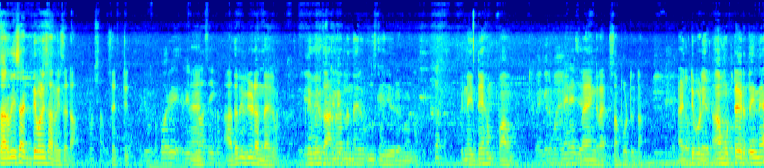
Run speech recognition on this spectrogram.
സർവീസ് അടിപൊളി സർവീസ് കേട്ടോ. സെറ്റ്. അപ്പൊ ഒരു റിവ്യൂ ആയിരിക്കും അത് റിവ്യൂ ഇടാം എന്തായാലും. റിവ്യൂ കാണുന്നവരിൽ എന്തായാലും ഒന്ന് സ്കാൻ ചെയ്ത് ഇടണം പിന്നെ ഇദ്ദേഹം പാവം. മാനേജർ ഭയങ്കര സപ്പോർട്ട് കിട്ടാം. അടിപൊളി. ആ മുട്ട എടുത്തതിന്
